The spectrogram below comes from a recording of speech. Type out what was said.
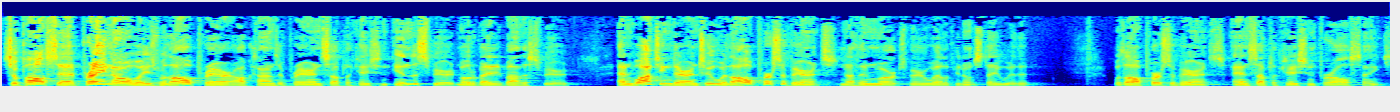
So Paul said, praying always with all prayer, all kinds of prayer and supplication in the Spirit, motivated by the Spirit, and watching thereunto with all perseverance. Nothing works very well if you don't stay with it. With all perseverance and supplication for all saints.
